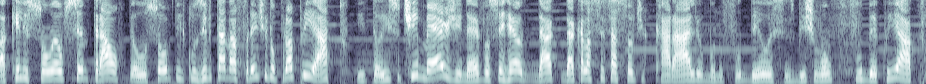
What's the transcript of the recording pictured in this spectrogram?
aquele som é o central. O som, inclusive, tá na frente do próprio Yato. Então isso te emerge, né? Você dá, dá aquela sensação de caralho, mano, fudeu, esses bichos vão fuder com o Yato.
